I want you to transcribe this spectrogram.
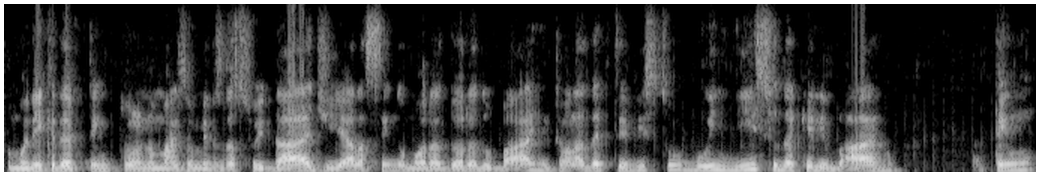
A Monique deve ter em torno mais ou menos da sua idade, e ela sendo moradora do bairro, então ela deve ter visto o início daquele bairro. Tem,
